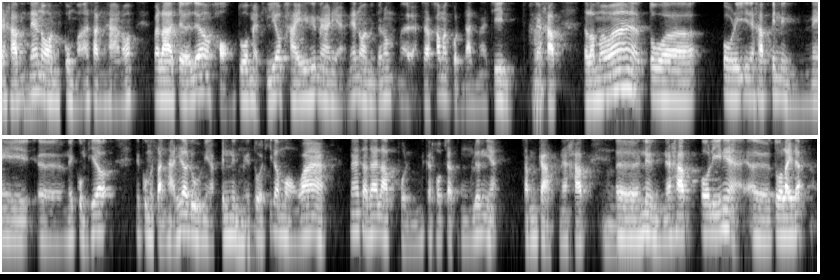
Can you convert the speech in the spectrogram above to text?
นะครับอืมแน่นอนกลุ่มอสังหาเนาะเวลาเจอเรื่องของตัว material price ขึ้นมาเนี่ยแน่นอนมันจะต้องเอ่ออาจจะเข้ามากดดัน margin นะครับแต่เรามาว่าตัวโอรีนะครับเป็นหนึ่งในเอ่อในกลุ่มที่เราในกลุ่มอสังหาที่เราดูเนี่ยเป็นหนึ่งในตัวที่เรามองว่าน่าจะได้รับผลกระทบจากตรงเรื่องเนี้ยจำกัดนะครับอืมเอ่อหนึ่งนะครับโอลีเนี่ยเอ่อตัวรายได้เอ่อ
